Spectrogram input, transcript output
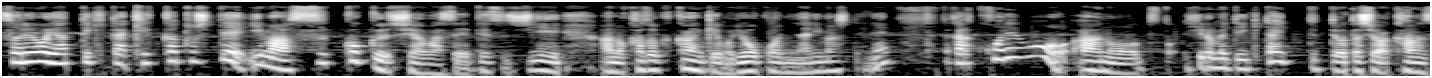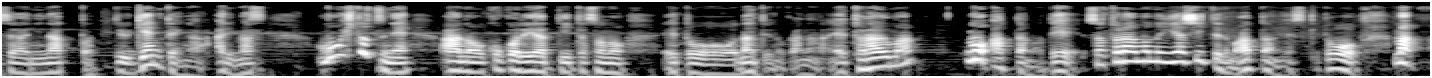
それをやってきた結果として、今すっごく幸せですし、あの、家族関係も良好になりましてね。だからこれを、あの、広めていきたいって言って私はカウンセラーになったっていう原点があります。もう一つね、あの、ここでやっていたその、えっと、なんていうのかな、え、トラウマもあったので、そのトラウマの癒しっていうのもあったんですけど、まあ、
